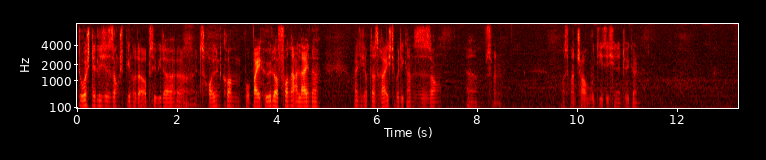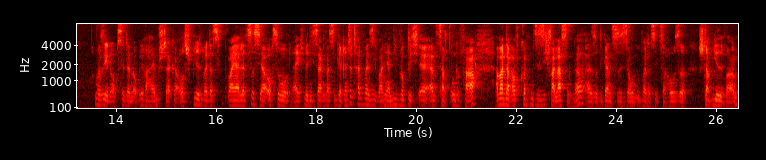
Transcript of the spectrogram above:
durchschnittliche Saison spielen oder ob sie wieder äh, ins Rollen kommen. Wobei Höhler vorne alleine, weiß nicht, ob das reicht über die ganze Saison. Äh, muss, man, muss man schauen, wo die sich hin entwickeln. Mal sehen, ob sie dann auch ihre Heimstärke ausspielen, weil das war ja letztes Jahr auch so, na, ich will nicht sagen, was sie gerettet hat, weil sie waren ja nie wirklich äh, ernsthaft in Gefahr, aber darauf konnten sie sich verlassen, ne? Also die ganze Saison über, dass sie zu Hause stabil waren.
